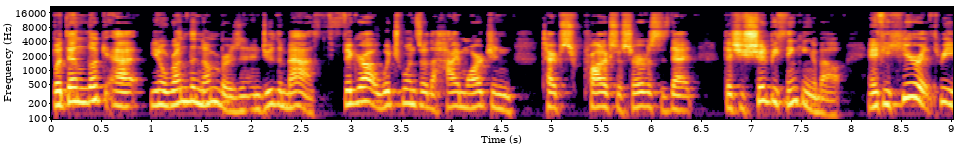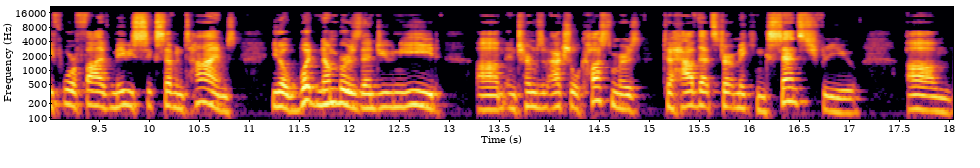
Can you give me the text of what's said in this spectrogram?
But then look at you know run the numbers and, and do the math. Figure out which ones are the high margin types of products or services that that you should be thinking about. And if you hear it three four five maybe six seven times you know what numbers then do you need um, in terms of actual customers to have that start making sense for you? Um,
